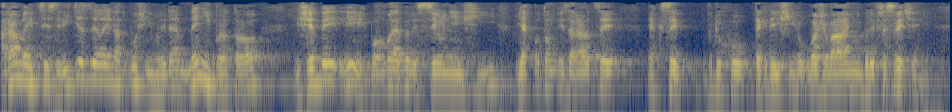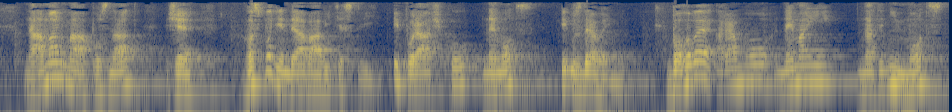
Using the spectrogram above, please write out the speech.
Aramejci zvítězili nad božím lidem, není proto, že by jejich bohové byli silnější, jak o tom Izraelci jaksi v duchu tehdejšího uvažování byli přesvědčeni. Náman má poznat, že hospodin dává vítězství, i porážku, nemoc, i uzdravení. Bohové Aramu nemají nad ním moc,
